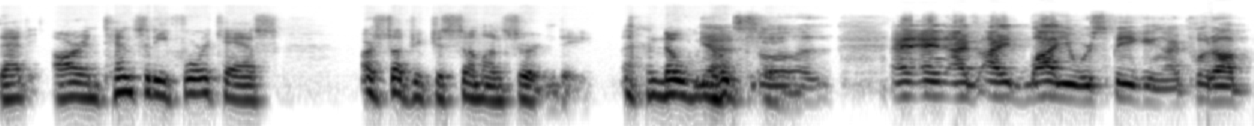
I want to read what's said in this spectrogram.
that our intensity forecasts are subject to some uncertainty. no, yes. No so, uh, and, and I, I, while you were speaking, I put up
